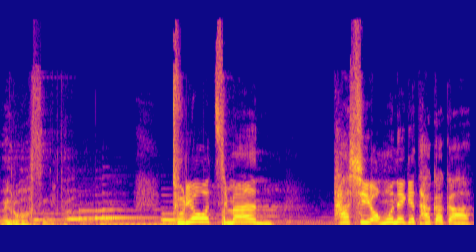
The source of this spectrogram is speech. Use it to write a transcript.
외로웠습니다. 두려웠지만 다시 영혼에게 다가가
